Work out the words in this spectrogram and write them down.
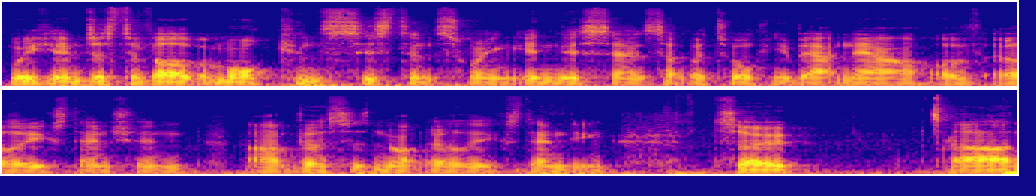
we can just develop a more consistent swing in this sense that we're talking about now of early extension uh, versus not early extending. So uh,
